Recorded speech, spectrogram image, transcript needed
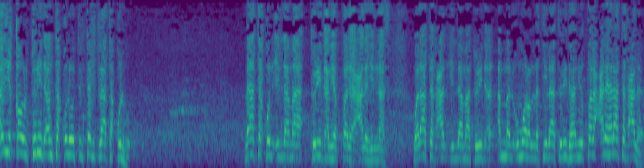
أي قول تريد أن تقوله تلتفت لا تقله لا تقل إلا ما تريد أن يطلع عليه الناس ولا تفعل إلا ما تريد. أما الأمور التي لا تريدها أن يطلع عليها لا تفعلها.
